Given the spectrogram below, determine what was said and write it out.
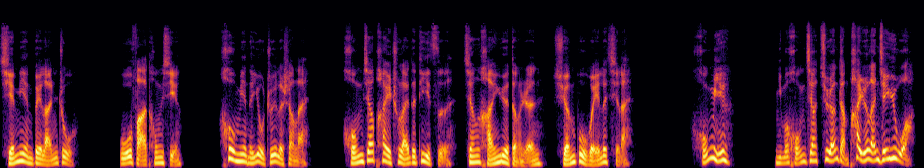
前面被拦住，无法通行，后面的又追了上来。洪家派出来的弟子将韩月等人全部围了起来。洪明，你们洪家居然敢派人拦截于我，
